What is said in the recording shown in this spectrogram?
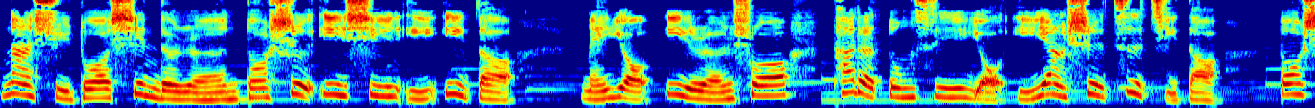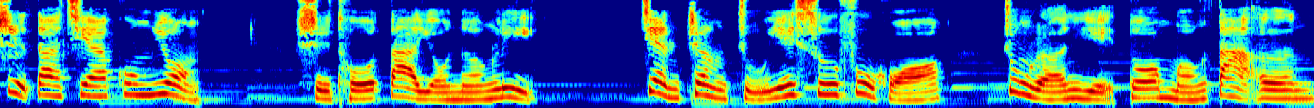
那许多信的人都是一心一意的，没有一人说他的东西有一样是自己的，都是大家公用。使徒大有能力见证主耶稣复活，众人也多蒙大恩。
